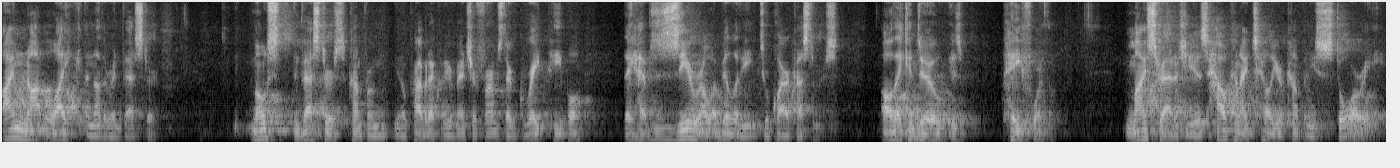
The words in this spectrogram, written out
I'm not like another investor. Most investors come from you know, private equity or venture firms. They're great people. They have zero ability to acquire customers. All they can do is pay for them. My strategy is how can I tell your company's story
